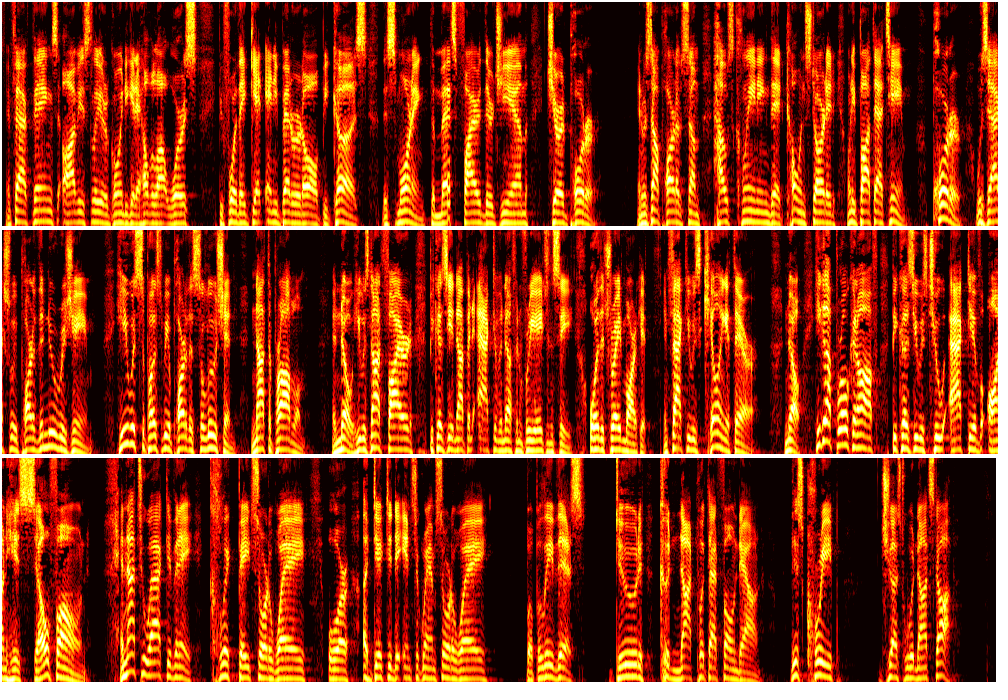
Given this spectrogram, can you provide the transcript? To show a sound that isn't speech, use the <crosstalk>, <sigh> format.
In fact, things obviously are going to get a hell of a lot worse before they get any better at all because this morning the Mets fired their GM, Jared Porter. And it was not part of some house cleaning that Cohen started when he bought that team. Porter was actually part of the new regime. He was supposed to be a part of the solution, not the problem. And no, he was not fired because he had not been active enough in free agency or the trade market. In fact, he was killing it there. No, he got broken off because he was too active on his cell phone. And not too active in a clickbait sort of way or addicted to Instagram sort of way. But believe this dude could not put that phone down. This creep just would not stop.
